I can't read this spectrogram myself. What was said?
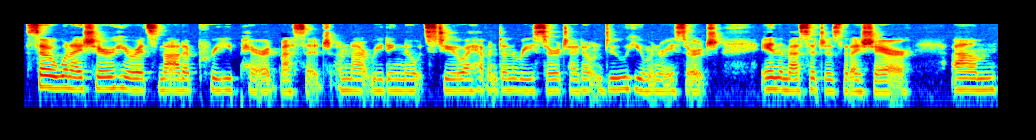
So when I share here, it's not a prepared message. I'm not reading notes to you. I haven't done research. I don't do human research in the messages that I share. Um,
